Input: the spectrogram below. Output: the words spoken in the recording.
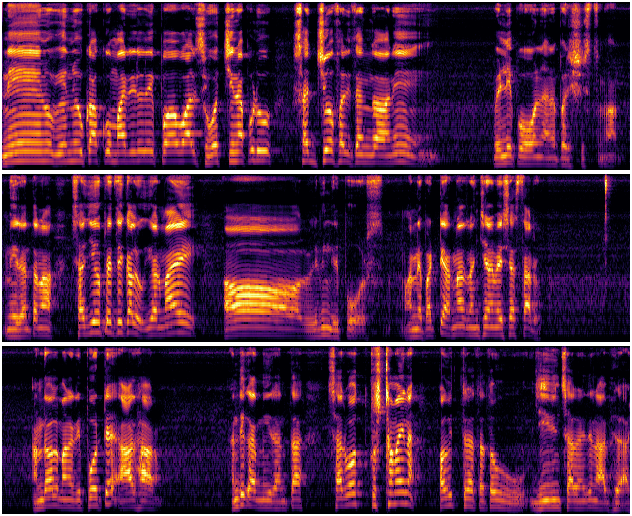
నేను వెనుకకు మరలిపోవాల్సి వచ్చినప్పుడు సజీవ ఫలితంగానే వెళ్ళిపోవాలని నేను పరీక్షిస్తున్నాను. మీరంతా నా సజీవ ప్రతీకలు. Your my all living reports మన బట్టి అన్నది అంచనా వేసేస్తారు. అందువల్ల మన రిపోర్టే ఆధారం. అందుకే మీరంతా సర్వోత్కృష్టమైన పవిత్రతతో జీవించాలనేది నా అభిలాష.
